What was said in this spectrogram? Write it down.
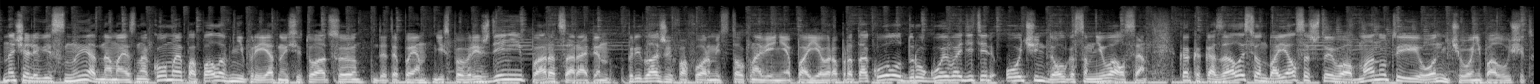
В начале весны одна моя знакомая попала в неприятную ситуацию. ДТП. Из повреждений пара царапин. Предложив оформить столкновение по Европротоколу, другой водитель очень долго сомневался. Как оказалось, он боялся, что его обманут и он ничего не получит.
